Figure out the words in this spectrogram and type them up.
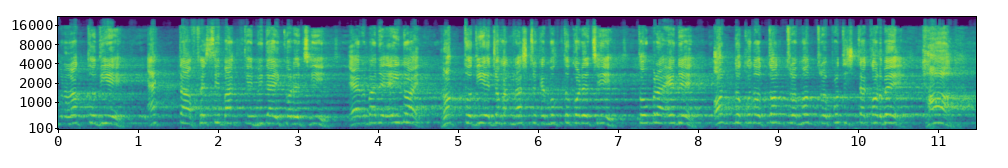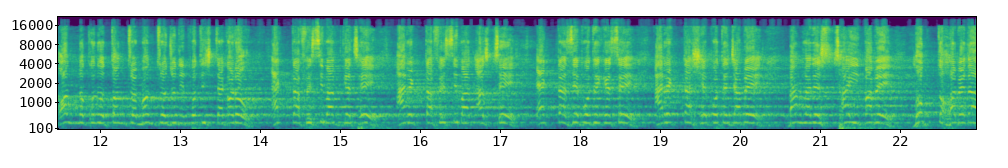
আমরা রক্ত দিয়ে একটা ফেসিবাদকে বিদায় করেছি। এর মানে এই নয়, রক্ত দিয়ে যখন রাষ্ট্রকে মুক্ত করেছি, তোমরা এনে অন্য কোনো তন্ত্র, মন্ত্র প্রতিষ্ঠা করবে। হ্যাঁ অন্য কোনো তন্ত্র, মন্ত্র যদি প্রতিষ্ঠা করো, একটা ফেসিবাদ গেছে, আরেকটা ফেসিবাদ আসছে, একটা যে পথে গেছে, আরেকটা সে পথে যাবে। বাংলাদেশ ছাই পাবে, মুক্ত হবে না।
